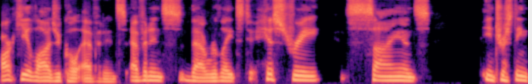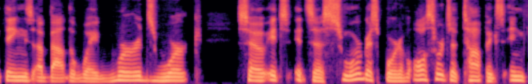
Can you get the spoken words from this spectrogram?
Archaeological evidence, evidence that relates to history, science, interesting things about the way words work. So it's it's a smorgasbord of all sorts of topics, and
